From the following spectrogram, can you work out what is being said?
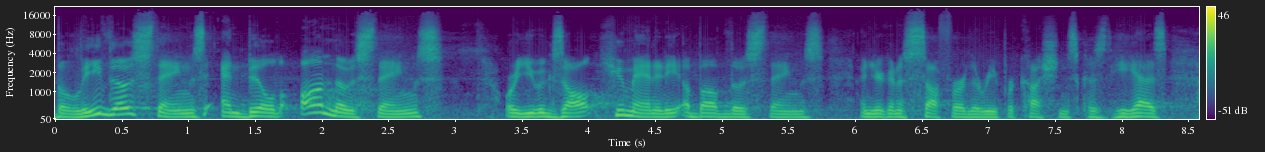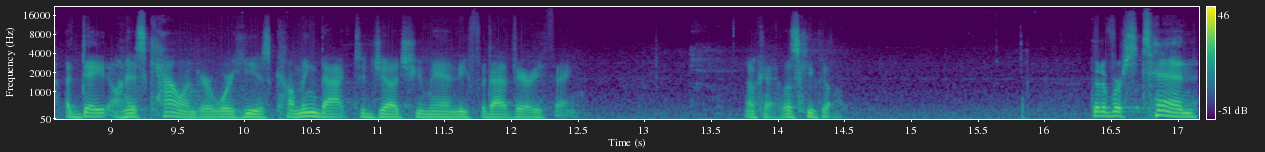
believe those things and build on those things, or you exalt humanity above those things, and you're going to suffer the repercussions because he has a date on his calendar where he is coming back to judge humanity for that very thing. Okay, let's keep going. Go to verse 10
